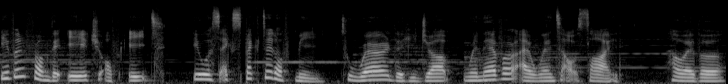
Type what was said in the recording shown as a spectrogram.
Even from the age of 8, it was expected of me to wear the hijab whenever I went outside. However,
